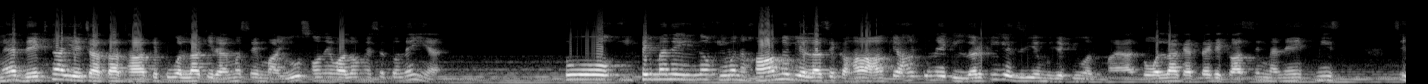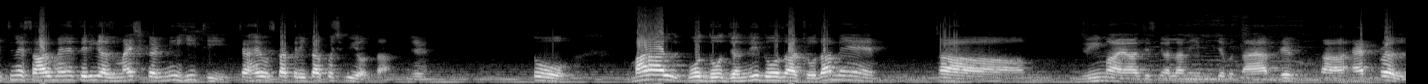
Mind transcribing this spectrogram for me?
मैं देखना ये चाहता था कि तू अल्लाह की रहमत से मायूस होने वालों में से तो नहीं है। तो फिर मैंने इवन हाँ में भी अल्लाह से कहा कि हाँ तूने एक लड़की के ज़रिए मुझे क्यों आजमाया? तो अल्लाह कहता है कि कासिम मैंने इतनी इतने साल मैंने तेरी आजमाइश करनी ही थी चाहे उसका तरीका कुछ भी होता। जी। तो बहरहाल वो दो जनवरी 2014 में आ, ड्रीम आया जिसमें अल्लाह ने मुझे बताया। फिर अप्रैल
